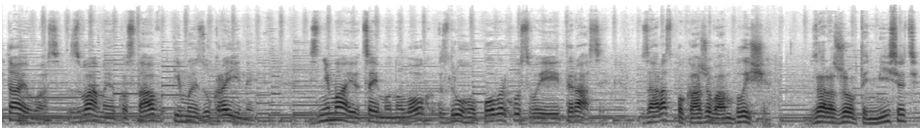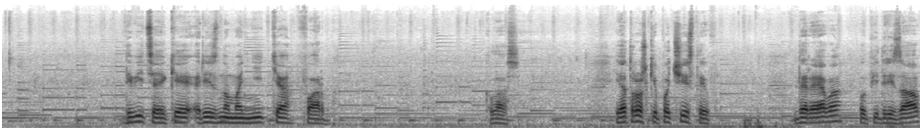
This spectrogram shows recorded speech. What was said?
Вітаю вас! З вами Екостав і ми з України. Знімаю цей монолог з другого поверху своєї тераси. Зараз покажу вам ближче. Зараз жовтень місяць. Дивіться, яке різноманіття фарб. Клас. Я трошки почистив дерева, попідрізав,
